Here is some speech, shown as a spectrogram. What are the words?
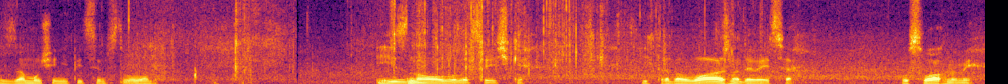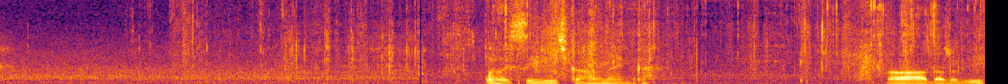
замучені під цим стволом. І знову лисички. Їх треба уважно дивитися у свагнумі. Лисичка гарненька. А, навіть дві.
